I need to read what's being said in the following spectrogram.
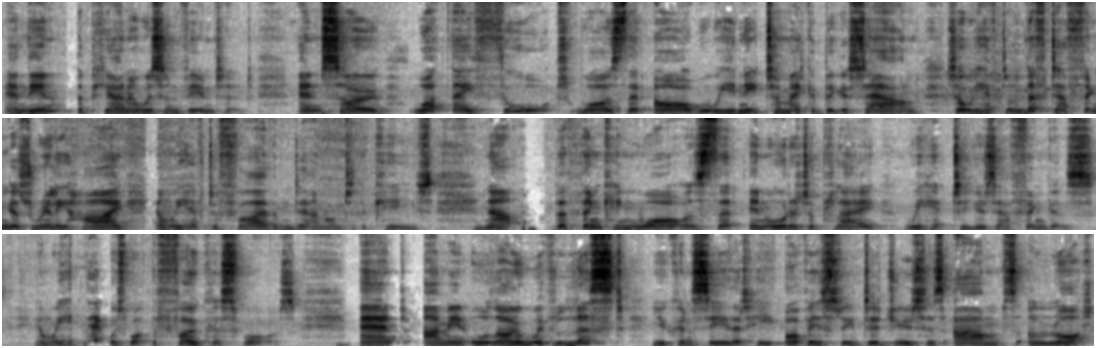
And then the piano was invented. And so what they thought was that, oh, well, we need to make a bigger sound. So we have to lift our fingers really high and we have to fire them down onto the keys. Now, the thinking was that in order to play, we had to use our fingers and we that was what the focus was. And I mean, although with Liszt you can see that he obviously did use his arms a lot,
